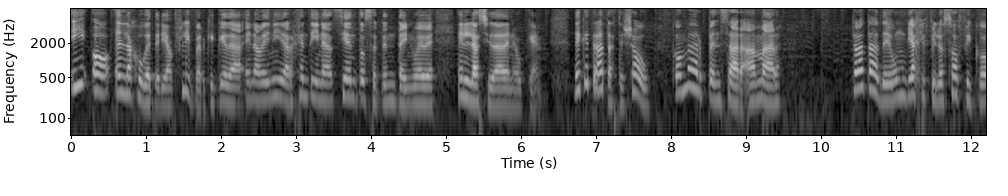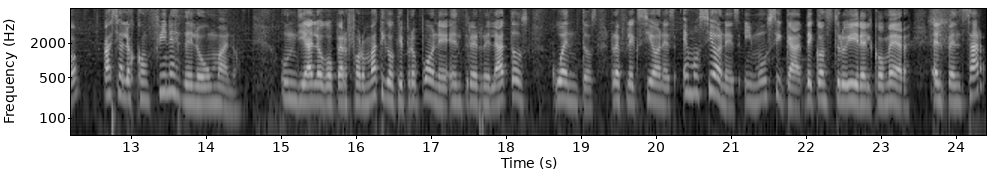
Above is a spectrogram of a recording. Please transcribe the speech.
y o en la juguetería Flipper, que queda en Avenida Argentina 179 en la ciudad de Neuquén. ¿De qué trata este show? Comer, pensar, amar trata de un viaje filosófico hacia los confines de lo humano. Un diálogo performático que propone entre relatos, cuentos, reflexiones, emociones y música de construir el comer, el pensar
